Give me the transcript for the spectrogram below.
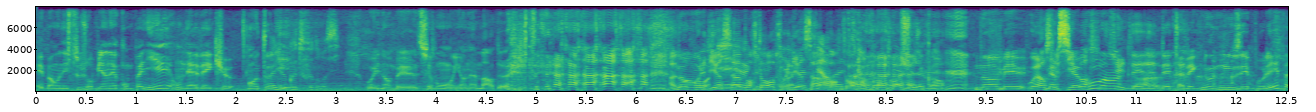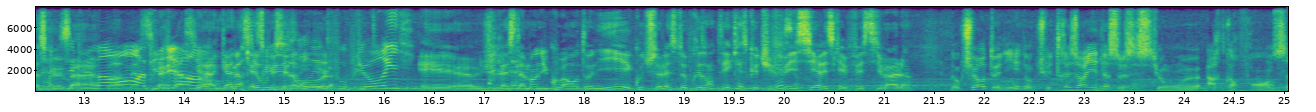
Et ben on est toujours bien accompagné. On est avec euh, Anthony. Radio Coup de Foudre aussi. Oui, non, mais c'est bon, il y en a marre de. Ah non, faut le dire, c'est important, faut le dire, on c'est important. je suis d'accord. non, mais Ou alors c'est merci à vous hein, d'être avec nous, de nous épauler parce que. C'est bah, plus marrant à merci, plusieurs. Qu'est-ce que c'est drôle. Fou. Et euh, je laisse la main du coup à Anthony. Écoute, je te laisse te présenter. Qu'est-ce que tu fais ici à l'Escape Festival Donc je suis Anthony, donc je suis trésorier de l'association euh, Hardcore France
